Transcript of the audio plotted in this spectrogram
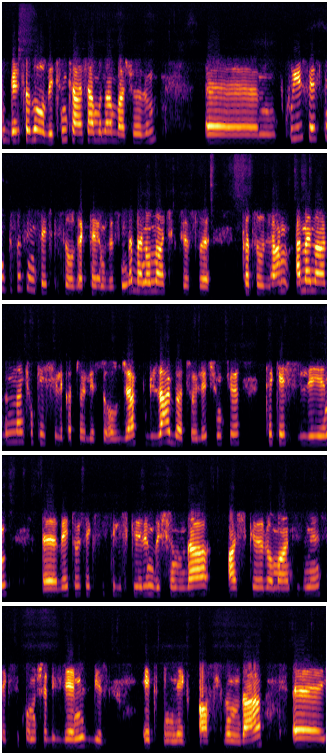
Bugün salı olduğu için çarşambadan başlıyorum. Ee, Queer Fest'in kısa film seçkisi olacak Peri Müzesi'nde. Ben ona açıkçası katılacağım. Hemen ardından çok eşlilik atölyesi olacak. Güzel bir atölye çünkü tek eşliliğin e, ve heteroseksist ilişkilerin dışında aşkı, romantizmi, seksi konuşabileceğimiz bir etkinlik aslında. Ee,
